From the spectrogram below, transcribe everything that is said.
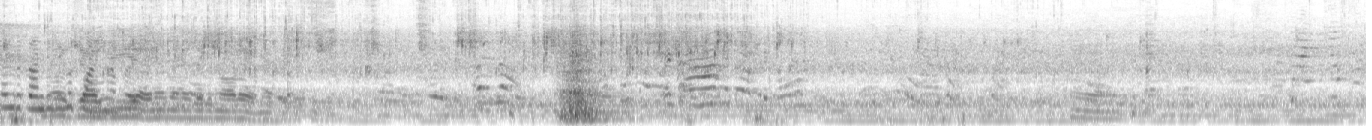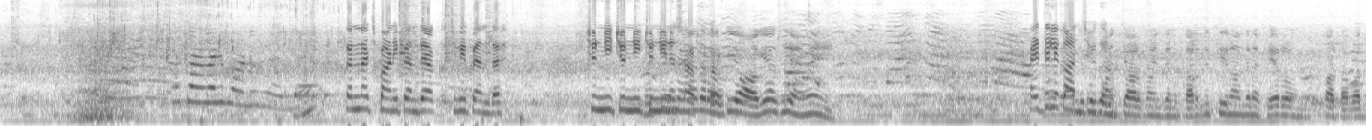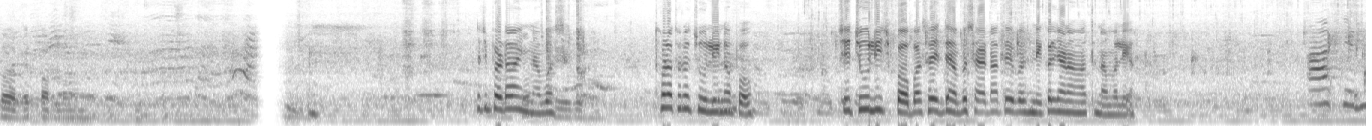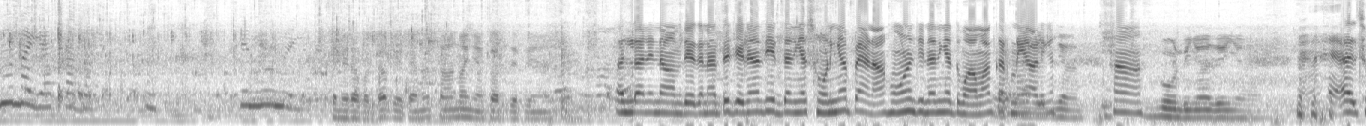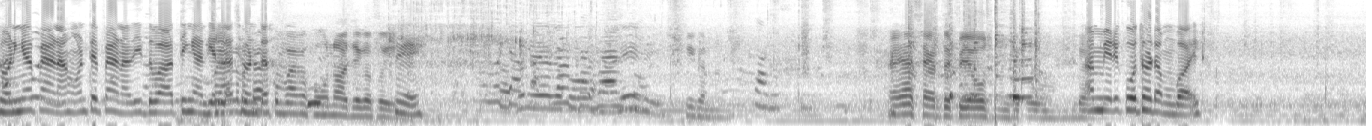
ਉਹ ਫਿਰ ਗੱਡੀ ਛੱਡੀ ਸਾਰਾ ਕੁਝ ਕੀਤੀ ਸੀ ਮੈਂ ਇੱਥੇ ਤਾਂ ਇਹ ਦੁਕਾਨ ਦੇ ਵਿੱਚ ਚੱਲ ਪਾਣੀ ਨਾ ਜੀ ਪਏ ਆ ਨਾ ਮੈਂ ਕਿਹਾ ਚੱਲ ਨਾਲ ਆਇਆ ਮੈਂ ਤੇ ਕੰਨਾਂ 'ਚ ਪਾਣੀ ਪੈਂਦਾ ਅੱਖ 'ਚ ਵੀ ਪੈਂਦਾ ਚੁੰਨੀ ਚੁੰਨੀ ਚੁੰਨੀ ਨਾਲ ਸਾਫ਼ ਕਰੋ ਰਾਤੀ ਆ ਗਿਆ ਸੀ ਐਵੇਂ ਹੀ ਇਧਰਲੇ ਕੰਨ 'ਚ ਵੀ ਕਰੋ ਪੰਜ ਚਾਰ ਪੰਜ ਦਿਨ ਕਰ ਦਿੱਤੀ ਰਾਂਦੇ ਨੇ ਫਿਰ ਘਾਟਾ ਵਾਧਾ ਹੋਇਆ ਫਿਰ ਕਰ ਲਾਂਗੇ ਅਜੀ ਬੜਾ ਇੰਨਾ ਬਸ ਥੋੜਾ ਥੋੜਾ ਚੂਲੀ ਨਾ ਪਾਓ ਜੇ ਚੂਲੀ 'ਚ ਪਾਓ ਬਸ ਇਦਾਂ ਬਸ ਸਾਈਡਾਂ ਤੇ ਬਸ ਨਿਕਲ ਜਾਣਾ ਹੱਥ ਨਾ ਮਲਿਆ ਆ ਕਿੰਨੂ ਨਹੀਂ ਆ ਕਦ ਕਿੰਨੂ ਨਹੀਂ ਤੇ ਮੇਰਾ ਵੱਡਾ ਬੇਟਾ ਨਾ ਤਾਂ ਨਾਈਆਂ ਕਰਦੇ ਪਏ ਆ ਅੱਲਾ ਨੇ ਨਾਮ ਦੇ ਦੇਣਾ ਤੇ ਜਿਹਨਾਂ ਦੀ ਇਦਾਂ ਦੀਆਂ ਸੋਹਣੀਆਂ ਭੈਣਾਂ ਹੋਣ ਜਿਨ੍ਹਾਂ ਦੀਆਂ ਦੁਆਵਾਂ ਕਰਨੇ ਵਾਲੀਆਂ ਹਾਂ ਗੋਂਡੀਆਂ ਜਈਆਂ ਅਹ ਸੋਹਣੀਆਂ ਭੈਣਾਂ ਹੋਣ ਤੇ ਭੈਣਾਂ ਦੀ ਦੁਆ ਧੀਆਂ ਦੀ ਅੱਲਾ ਸੁਣਦਾ ਮੈਂ ਫੋਨ ਆ ਜਾਏਗਾ ਕੋਈ ਤੇ ਕੀ ਕਰਨਾ ਇਹ ਸਾਈਡ ਤੇ ਪਿਆ ਉਸ ਨੂੰ ਦੇਖੋ ਆ ਮੇਰੇ ਕੋਲ ਤੁਹਾਡਾ ਮੋਬਾਈਲ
